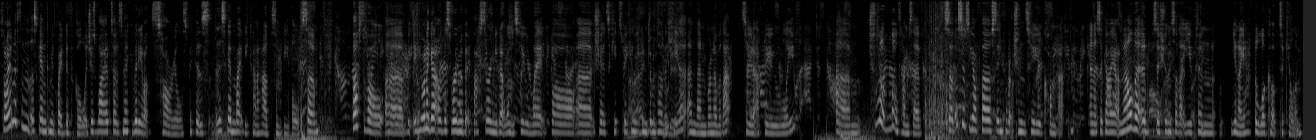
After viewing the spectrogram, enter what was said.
So I understand that this game can be quite difficult, which is why I decided to make a video about tutorials, because this game might be kind of hard for some people. So, first of all, uh, if you want to get out of this room a bit faster and you don't want to wait for uh, Shade to keep speaking, you can jump over here and then run over that, so you don't have to leave. Um, just a little, little time save. So this is your first introduction to combat, and it's a guy at an elevated position so that you can, you know, you have to look up to kill him.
